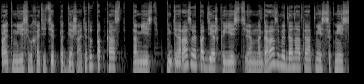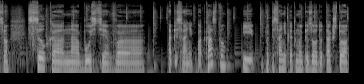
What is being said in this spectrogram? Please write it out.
Поэтому, если вы хотите поддержать этот подкаст, там есть единоразовая поддержка, есть э, многоразовые донаты от месяца к месяцу. Ссылка на Boosty в описании к подкасту и в описании к этому эпизоду. Так что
